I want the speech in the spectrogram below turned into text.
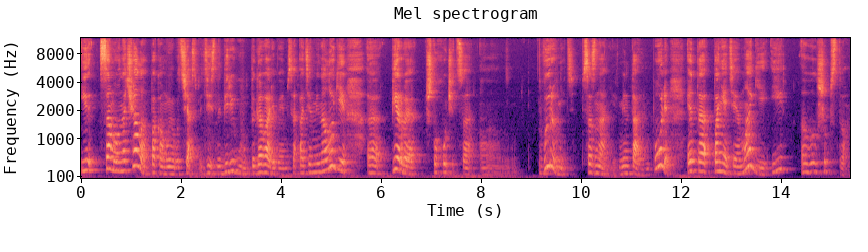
И с самого начала, пока мы вот сейчас здесь на берегу договариваемся о терминологии, э, первое, что хочется э, выровнять в сознании, в ментальном поле, это понятие магии и волшебства.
